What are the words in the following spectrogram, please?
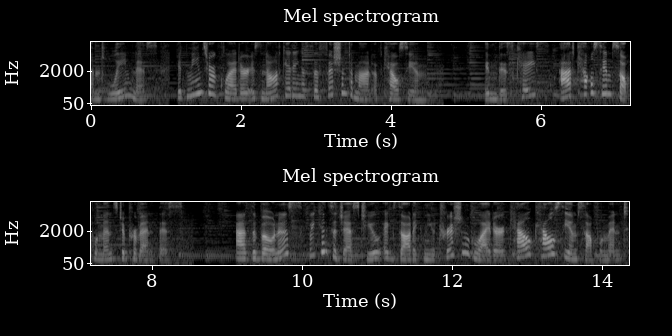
and lameness, it means your glider is not getting a sufficient amount of calcium. In this case, add calcium supplements to prevent this. As a bonus, we can suggest you Exotic Nutrition Glider Cal Calcium Supplement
